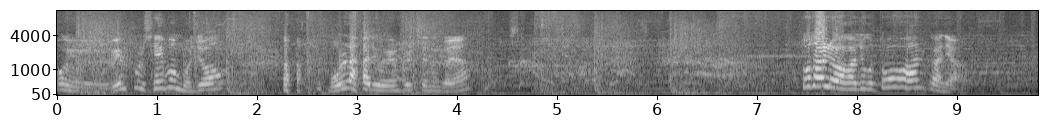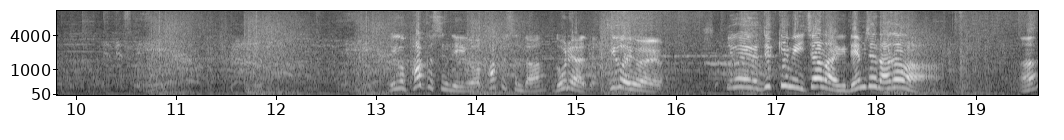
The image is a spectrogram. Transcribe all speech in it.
어, 왼풀 세 번 뭐죠? 몰라가지고 왼풀 쓰는 거야? 또 달려와가지고 또 할 거 아니야? 이거 파크 쓴데 이거. 파크 쓴다. 노려야 돼. 이거 이거 이거. 이거 이거 느낌이 있잖아. 이거 냄새 나잖아. 어?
